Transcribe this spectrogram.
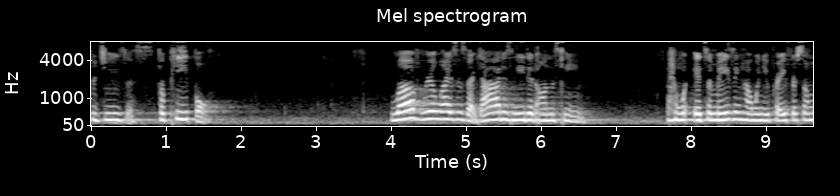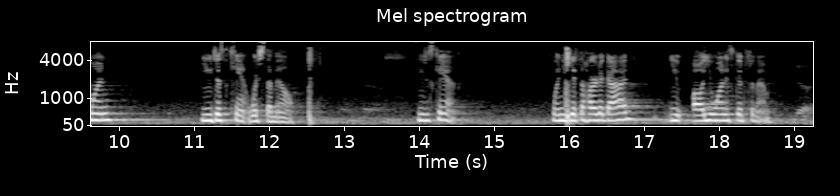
for Jesus, for people. Love realizes that God is needed on the scene. And it's amazing how when you pray for someone, you just can't wish them ill. You just can't. When you get the heart of God, you, all you want is good for them. Yes.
